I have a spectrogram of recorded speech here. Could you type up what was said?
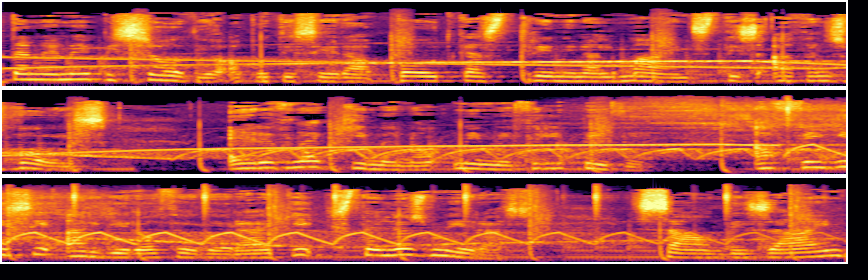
Ήταν ένα επεισόδιο από τη σειρά Podcast Criminal Minds της Athens Voice. Έρευνα κείμενο Μιμή Φιλιππίδη. Αφήγηση Αργυρό Θεοδωράκη Στέλιος Μοίρας. Sound Design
